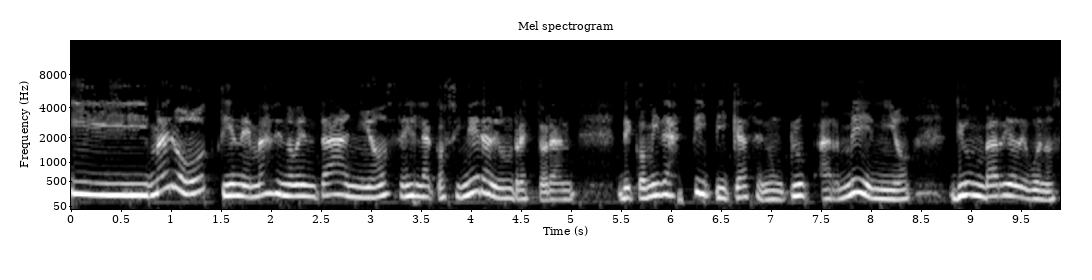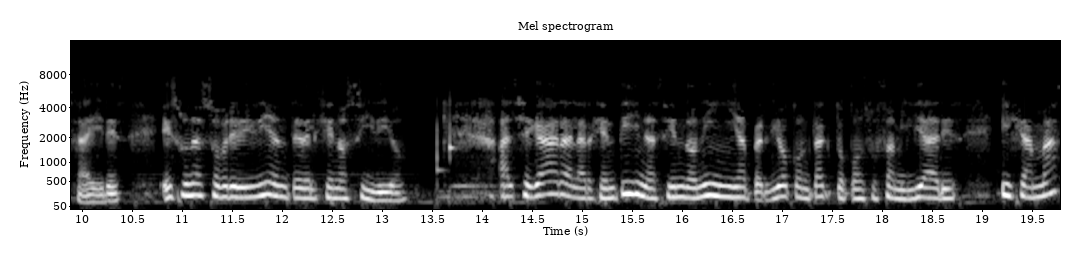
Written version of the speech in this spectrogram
Y Maró tiene más de 90 años, es la cocinera de un restaurante de comidas típicas en un club armenio de un barrio de Buenos Aires. Es una sobreviviente del genocidio. Al llegar a la Argentina siendo niña, perdió contacto con sus familiares y jamás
